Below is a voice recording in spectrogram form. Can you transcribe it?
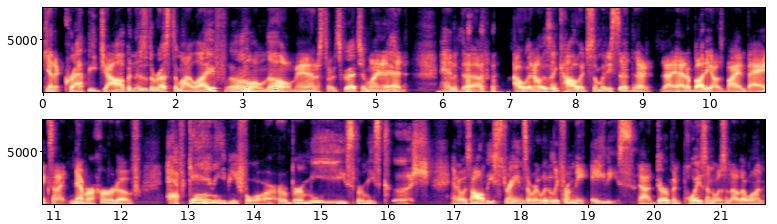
get a crappy job and this is the rest of my life? Oh, no, man. I started scratching my head. And uh, I, when I was in college, somebody said that I had a buddy, I was buying bags and I'd never heard of Afghani before or Burmese, Burmese Kush. And it was all these strains that were literally from the 80s. Uh, Durban Poison was another one.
